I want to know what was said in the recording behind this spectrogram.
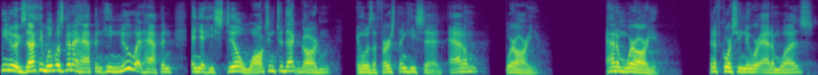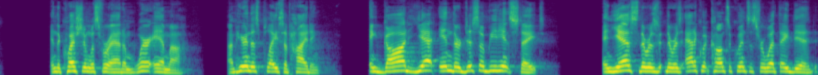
He knew exactly what was going to happen. He knew what happened, and yet he still walked into that garden. And what was the first thing he said? Adam, where are you? Adam, where are you? And of course, he knew where Adam was. And the question was for Adam Where am I? I'm here in this place of hiding. And God, yet in their disobedient state, and yes, there was, there was adequate consequences for what they did,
